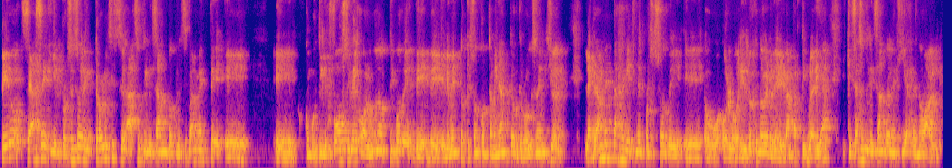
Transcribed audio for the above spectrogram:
Pero se hace, y el proceso de electrólisis se hace utilizando principalmente eh, combustibles fósiles o algún tipo de, elementos que son contaminantes o que producen emisiones. La gran ventaja que tiene el proceso de, eh, o, el hidrógeno verde, la gran particularidad, es que se hace utilizando energías renovables.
